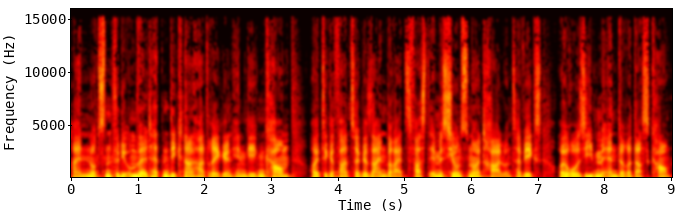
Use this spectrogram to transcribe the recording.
Einen Nutzen für die Umwelt hätten die Knallhartregeln hingegen kaum. Heutige Fahrzeuge seien bereits fast emissionsneutral unterwegs. Euro 7 ändere das kaum.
